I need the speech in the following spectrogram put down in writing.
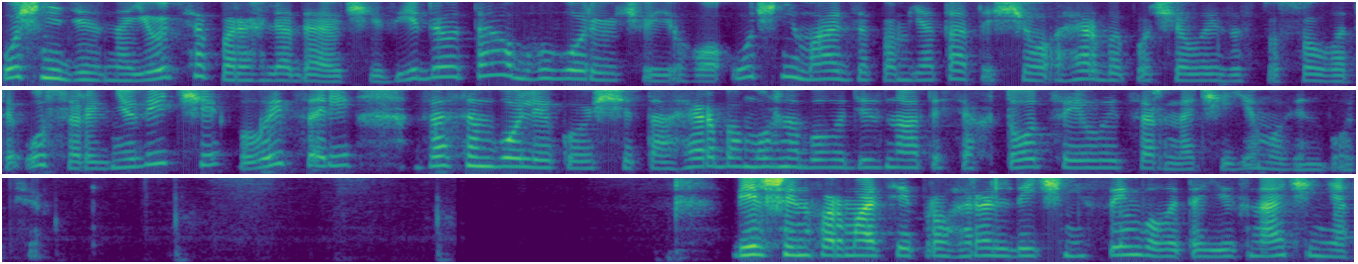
Учні дізнаються, переглядаючи відео та обговорюючи його. Учні мають запам'ятати, що герби почали застосовувати у середньовіччі, лицарі. За символікою щита герба можна було дізнатися, хто цей лицар, на чиєму він боці. Більше інформації про геральдичні символи та їх значення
